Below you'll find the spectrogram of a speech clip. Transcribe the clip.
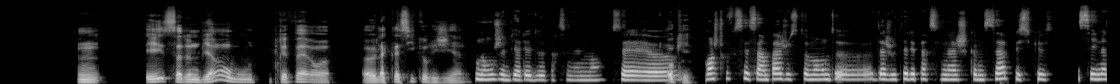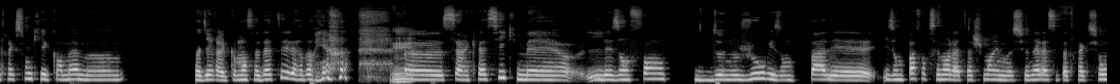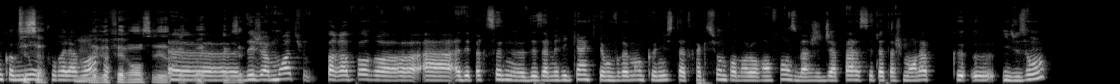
Hum. Et ça donne bien ou tu préfères euh, la classique originale Non, j'aime bien les deux personnellement. C'est euh, moi je trouve que c'est sympa justement d'ajouter les personnages comme ça puisque c'est une attraction qui est quand même euh, on va dire elle commence à dater l'air de rien. Mmh. c'est un classique mais les enfants de nos jours, ils n'ont pas les, ils ont pas forcément l'attachement émotionnel à cette attraction comme nous on pourrait l'avoir. Les références, les euh, déjà moi, tu, par rapport à, à, des personnes, des Américains qui ont vraiment connu cette attraction pendant leur enfance, ben j'ai déjà pas cet attachement-là que eux ils ont.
